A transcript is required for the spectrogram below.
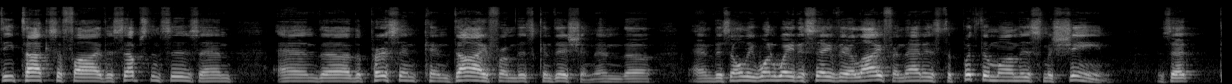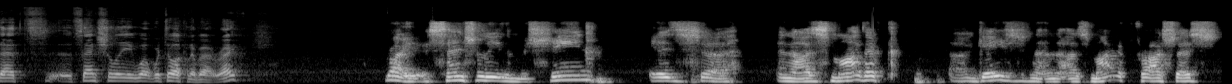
detoxify the substances and, and uh, the person can die from this condition. And, uh, and there's only one way to save their life, and that is to put them on this machine. Is that that's essentially what we're talking about, right? Right. Essentially, the machine is uh, an osmotic engaged in an osmotic process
